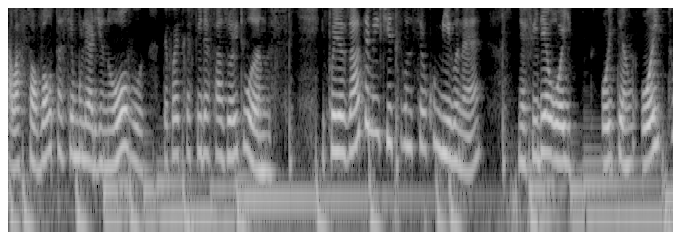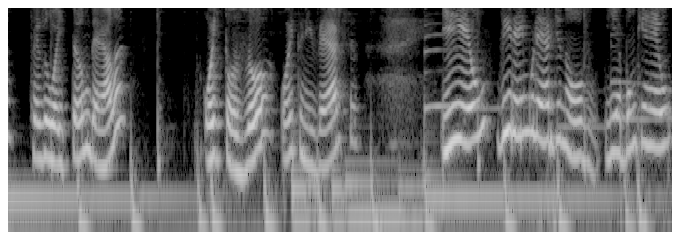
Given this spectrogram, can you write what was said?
ela só volta a ser mulher de novo depois que a filha faz oito anos. E foi exatamente isso que aconteceu comigo, né? Minha filha é oito, oito fez o oitão dela, oitosou, oito universo, e eu virei mulher de novo. E é bom que eu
